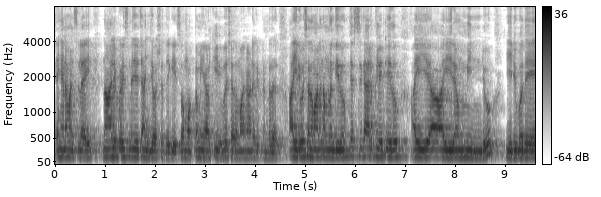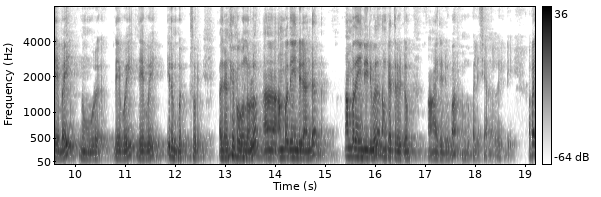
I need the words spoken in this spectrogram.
എങ്ങനെ മനസ്സിലായി? നാല് പേഴ്സന്റേജ് വെച്ച് അഞ്ച് വർഷത്തേക്ക്. സോ മൊത്തം ഇയാൾക്ക് ഇരുപത് ശതമാനമാണ് കിട്ടേണ്ടത്. ആ ഇരുപത് ശതമാനം നമ്മൾ എന്ത് ചെയ്തു? ജസ്റ്റ് കാൽക്കുലേറ്റ് ചെയ്തു. അയ്യായിരം ഇന്റു ഇരുപത് ബൈ നൂറ്. ദേ പോയി ദേ പോയി. ഇതും സോറി അത് രണ്ടേ പോകുന്നുള്ളൂ. അമ്പത് ഇന്റു രണ്ട് അമ്പത് ഇന്റു ഇരുപത് നമുക്ക് എത്ര കിട്ടും? ആയിരം രൂപ നമുക്ക് പലിശ എന്നുള്ളത് കിട്ടി. അപ്പോൾ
